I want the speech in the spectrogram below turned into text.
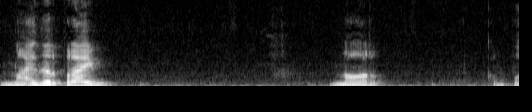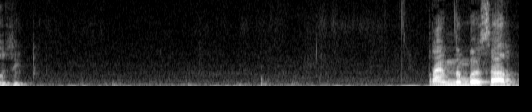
neither prime nor composite. Prime numbers are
